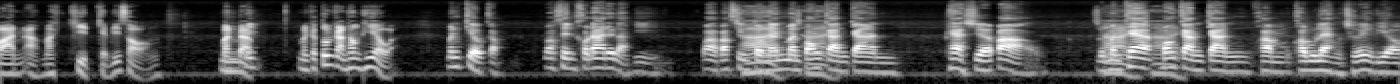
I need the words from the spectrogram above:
วันอะมาฉีดเข็มที่สองมันแบบมันกระตุ้นการท่องเที่ยวอะ มันเกี่ยวกับวัคซีนเขาได้ด้วยแหละพี่ ว่าวัคซีนใช่ตัวนั้นมันใช่ป้องกันการแพร่เชื้อเปล่า หรือมันใช่แค่ใช่ป้องกันการความความรุนแรงของเชื้ออย่างเดียว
